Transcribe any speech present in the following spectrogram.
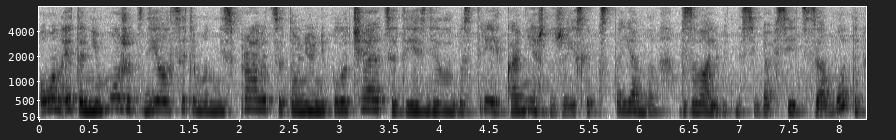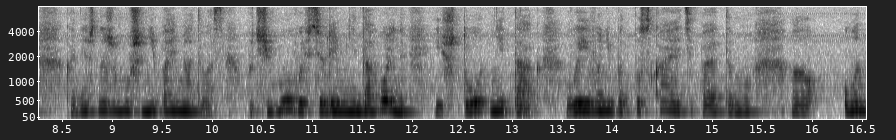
он это не может сделать, с этим он не справится, это у него не получается, это я сделаю быстрее. Конечно же, если постоянно взваливать на себя все эти заботы, конечно же, муж не поймет вас, почему вы все время недовольны и что не так. Вы его не подпускаете, поэтому а, он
